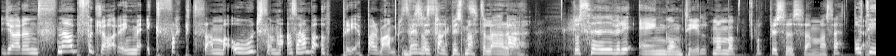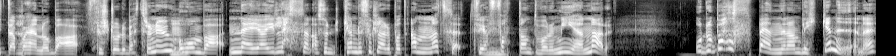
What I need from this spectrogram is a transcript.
gör en snabb förklaring med exakt samma ord. Som, alltså han bara upprepar vad han precis Väldigt har sagt. typiskt mattelärare. Ja. Då säger vi det en gång till. Man bara på precis samma sätt. Och tittar på henne och bara, förstår du bättre nu? Mm. Och hon bara, nej jag är ledsen. Alltså, kan du förklara det på ett annat sätt? För jag mm. fattar inte vad du menar. Och då bara spänner han blicken i henne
